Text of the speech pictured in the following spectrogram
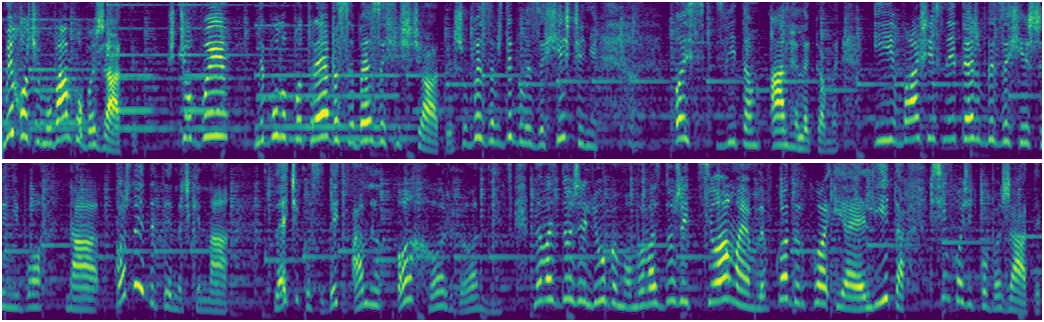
Ми хочемо вам побажати, щоб не було потреби себе захищати, щоб ви завжди були захищені ось звітом ангеликами. І ваші сни теж будуть захищені, бо на кожної дитиночки на плечику сидить ангел-охоронець. Ми вас дуже любимо, ми вас дуже цьомаємо. Левко, Дурко і Аеліта всім хочуть побажати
